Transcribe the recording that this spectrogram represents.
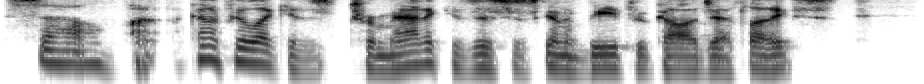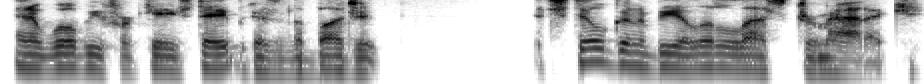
So I, I kind of feel like as traumatic as this is going to be through college athletics, and it will be for K State because of the budget, it's still going to be a little less dramatic.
